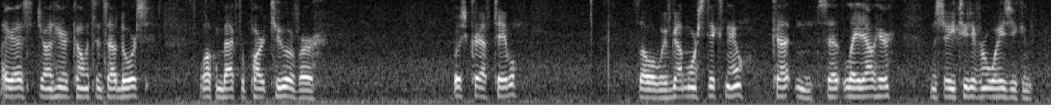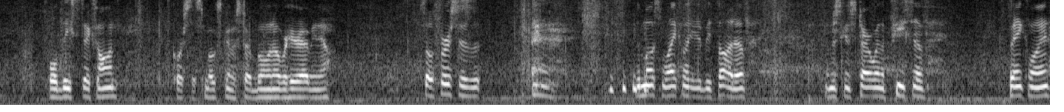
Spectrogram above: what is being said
Hi guys, John here at Common Sense Outdoors. Welcome back for part two of our bushcraft table. So we've got more sticks now cut and set laid out here. I'm going to show you two different ways you can hold these sticks on. Of course the smoke's going to start blowing over here at me now. So first is the most likely to be thought of. I'm just going to start with a piece of bank line.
